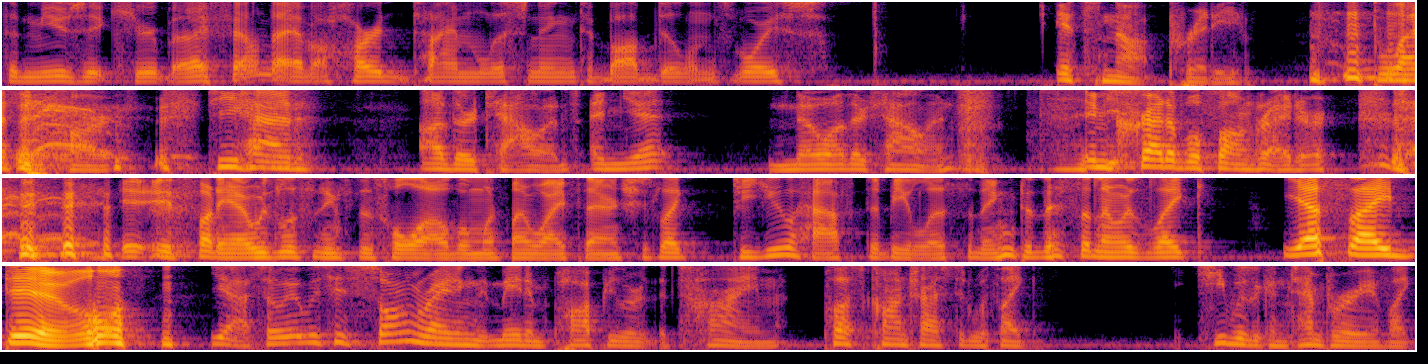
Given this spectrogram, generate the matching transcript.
the music here, but I found I have a hard time listening to Bob Dylan's voice. It's not pretty. Bless his heart. He had other talents, and yet no other talents. Incredible songwriter. it, it's funny. I was listening to this whole album with my wife there, and she's like, "Do you have to be listening to this?" And I was like, "Yes, I do." Yeah, so it was his songwriting that made him popular at the time, plus contrasted with like he was a contemporary of like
